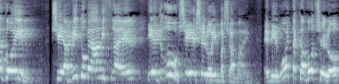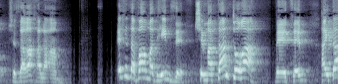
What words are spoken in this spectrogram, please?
הגויים שיביטו בעם ישראל ידעו שיש אלוהים בשמיים. הם יראו את הכבוד שלו שזרח על העם. איזה דבר מדהים זה שמתן תורה בעצם הייתה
